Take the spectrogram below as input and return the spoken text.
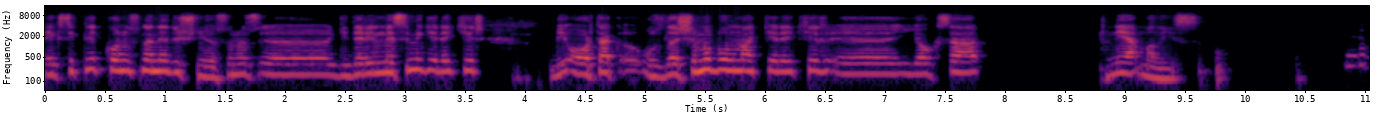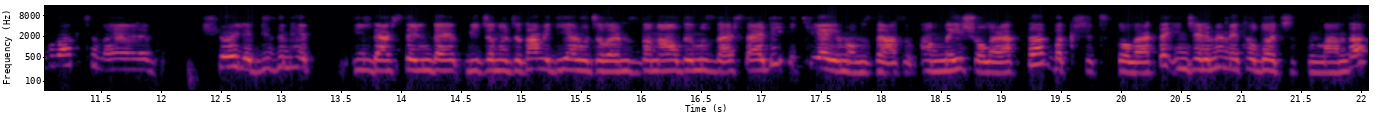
eksiklik konusunda ne düşünüyorsunuz? E, giderilmesi mi gerekir? Bir ortak uzlaşımı bulmak gerekir e, yoksa ne yapmalıyız? Şimdi Burak'cığım e, şöyle bizim hep dil derslerinde Bilcan Hoca'dan ve diğer hocalarımızdan aldığımız derslerde ikiye ayırmamız lazım. Anlayış olarak da, bakış açısı olarak da, inceleme metodu açısından da.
